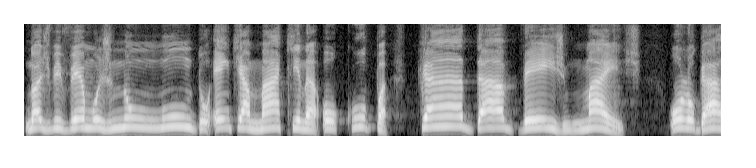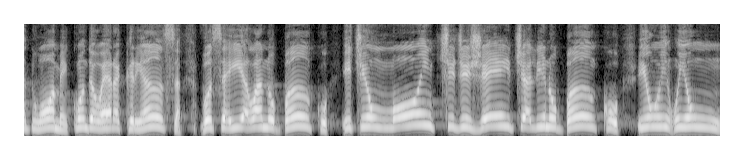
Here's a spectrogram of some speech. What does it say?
nós vivemos num mundo em que a máquina ocupa cada vez mais o lugar do homem. Quando eu era criança, você ia lá no banco e tinha um monte de gente ali no banco e um, e um,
